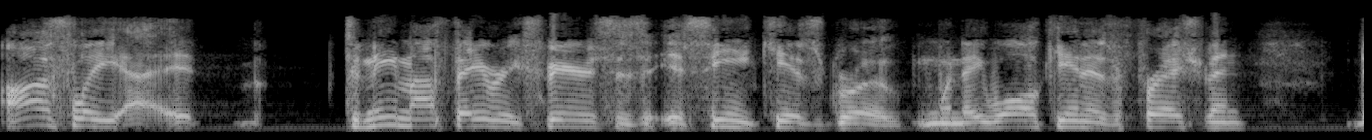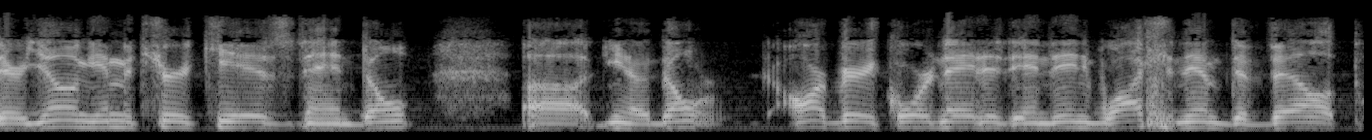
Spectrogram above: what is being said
honestly, uh, it, to me, my favorite experience is, is seeing kids grow. When they walk in as a freshman, they're young, immature kids and don't, uh, you know, don't aren't very coordinated, and then watching them develop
